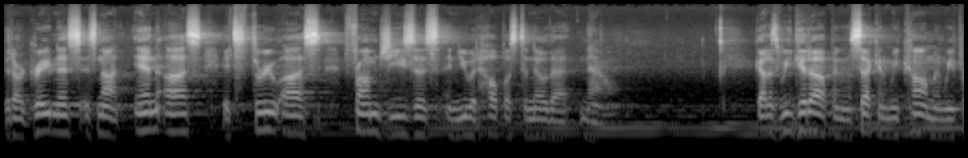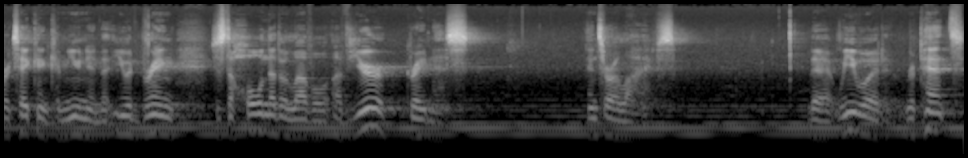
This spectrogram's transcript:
that our greatness is not in us, it's through us from Jesus, and you would help us to know that now. God, as we get up and in a second we come and we partake in communion, that you would bring just a whole nother level of your greatness into our lives. That we would repent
